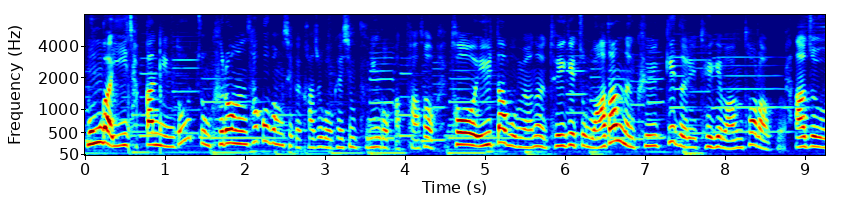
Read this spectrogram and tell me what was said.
뭔가 이 작가님도 좀 그런 사고방식을 가지고 계신 분인 것 같아서 더 읽다 보면은 되게 좀 와닿는 글귀들이 되게 많더라고요. 아주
